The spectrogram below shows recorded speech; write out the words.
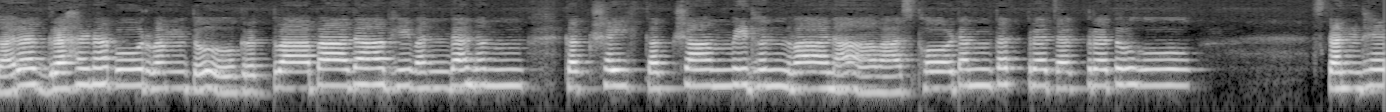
करग्रहणपूर्वम् तु कृत्वा पादाभिवन्दनम् कक्षैः कक्षाम् विधुन्वाना वा स्फोटम् तत्र चक्रतुः। स्कन्धे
